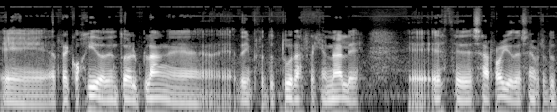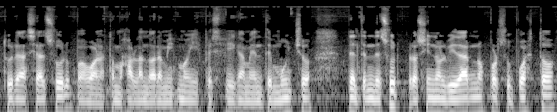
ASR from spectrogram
eh, recogido dentro del plan eh, de infraestructuras regionales este desarrollo de esa infraestructura hacia el sur, pues bueno, estamos hablando ahora mismo y específicamente mucho del tren del sur, pero sin olvidarnos, por supuesto,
